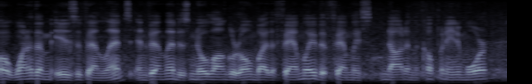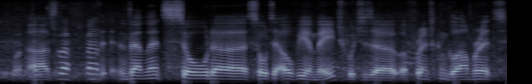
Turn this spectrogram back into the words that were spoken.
Oh, one of them is Van Lent, and Van Lent is no longer owned by the family. The family's not in the company anymore. What's left, Van? Van Lent sold uh, sold to LVMH, which is a, a French conglomerate,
